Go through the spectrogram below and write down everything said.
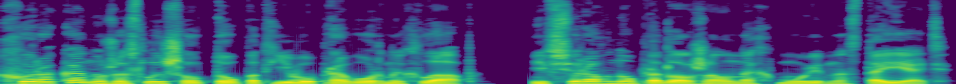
Хуракан уже слышал топот его проворных лап и все равно продолжал нахмуренно стоять.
